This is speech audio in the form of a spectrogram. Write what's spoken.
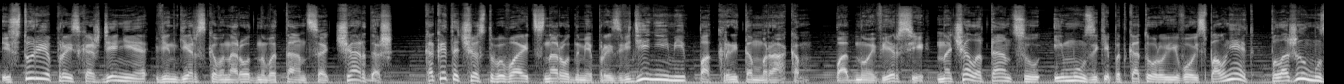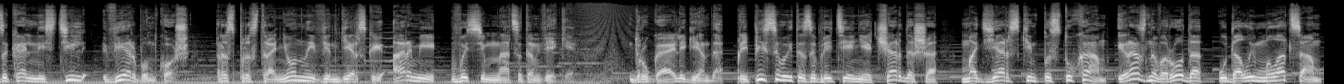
История происхождения венгерского народного танца чардаш, как это часто бывает с народными произведениями, покрыта мраком. По одной версии, начало танцу и музыке, под которую его исполняют, положил музыкальный стиль вербункош, распространенный в венгерской армии в XVIII веке. Другая легенда приписывает изобретение чардаша мадьярским пастухам и разного рода удалым молодцам,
